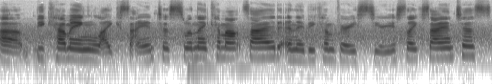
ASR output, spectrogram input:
um, becoming like scientists when they come outside and they become very serious like scientists.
